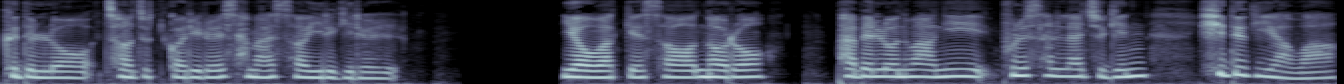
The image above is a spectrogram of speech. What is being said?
그들로 저주거리를 삼아서 이르기를 여호와께서 너로 바벨론 왕이 불살라 죽인 히드기야와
